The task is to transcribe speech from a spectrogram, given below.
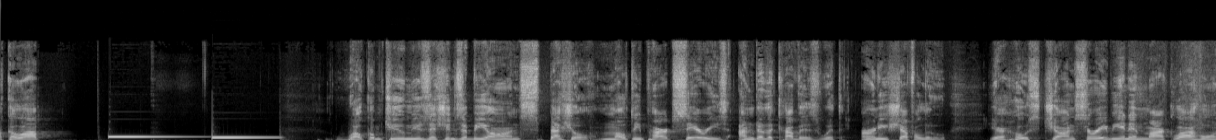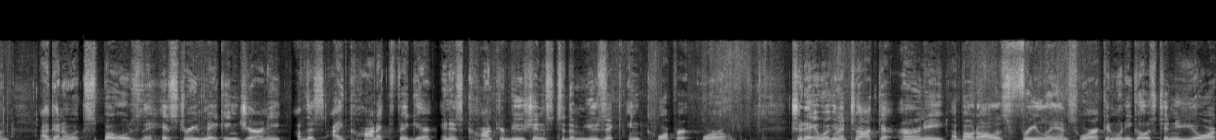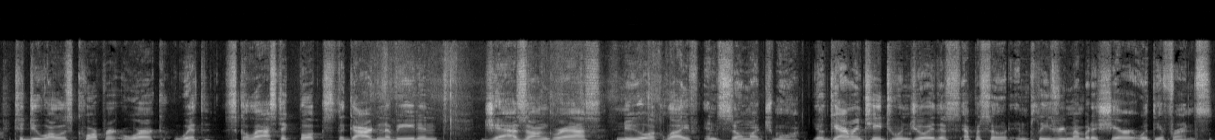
Buckle up. Welcome to Musicians of Beyond special multi part series Under the Covers with Ernie Cefalu. Your hosts, John Surabian and Mark Lawhorne, are going to expose the history making journey of this iconic figure and his contributions to the music and corporate world. Today, we're going to talk to Ernie about all his freelance work and when he goes to New York to do all his corporate work with Scholastic Books, The Garden of Eden, Jazz on Grass, New York Life, and so much more. You're guaranteed to enjoy this episode, and please remember to share it with your friends.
